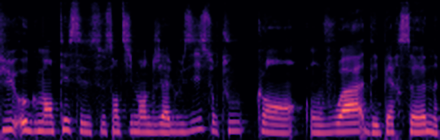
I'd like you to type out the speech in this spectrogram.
pu augmenter ce, sentiment de jalousie, surtout quand on voit des personnes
